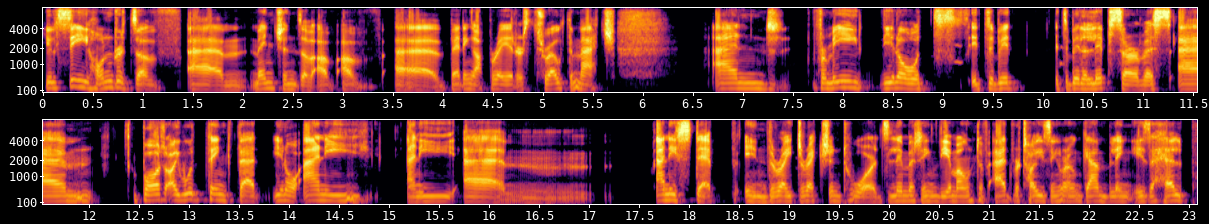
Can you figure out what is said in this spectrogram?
you'll see hundreds of um, mentions of of, of uh, betting operators throughout the match. And for me, you know, it's it's a bit it's a bit of lip service. Um, but I would think that you know any any um, any step in the right direction towards limiting the amount of advertising around gambling is a help.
